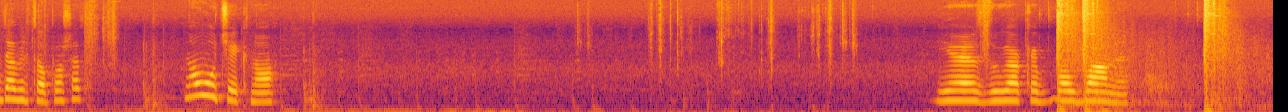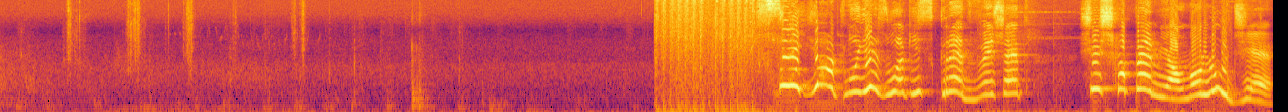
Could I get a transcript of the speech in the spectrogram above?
I David co, poszedł? No uciekł, no. Jezu, jakie bałwany. Co? Jak? No Jezu, jaki skret wyszedł? 6 HP miał, no ludzie!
